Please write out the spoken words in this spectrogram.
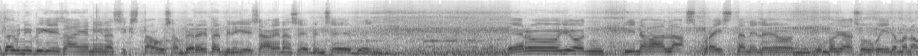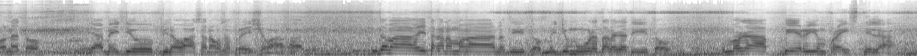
Ito binibigay sa akin kanina 6,000 pero ito binigay sa akin ng 7,700. Pero yun, pinaka last price na nila yun. Kumbaga, suki naman ako na to. Kaya medyo binawasan ako sa presyo mga kag. Dito makakita ka ng mga ano dito. Medyo mura talaga dito. Kumbaga, fair yung price nila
